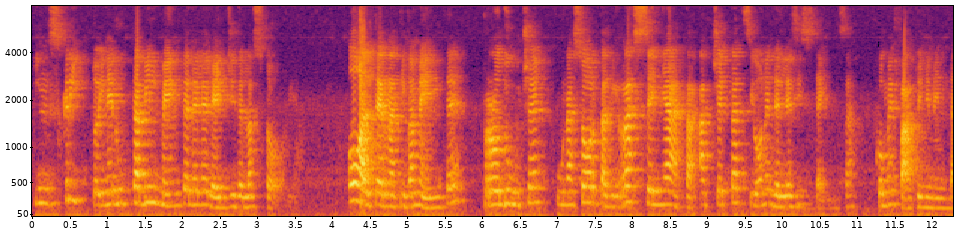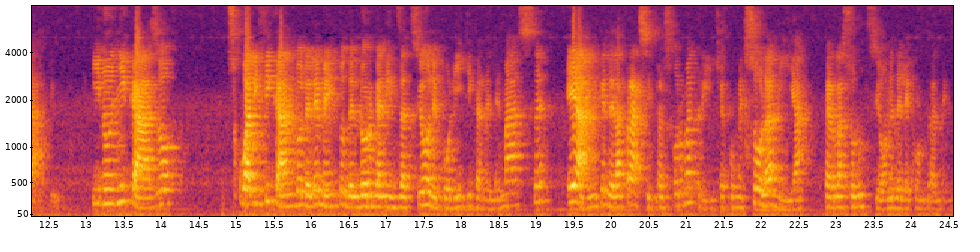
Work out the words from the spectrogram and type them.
inscritto ineluttabilmente nelle leggi della storia, o alternativamente produce una sorta di rassegnata accettazione dell'esistenza come fatto inemendabile. In ogni caso squalificando l'elemento dell'organizzazione politica delle masse e anche della prassi trasformatrice come sola via per la soluzione delle contraddizioni.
